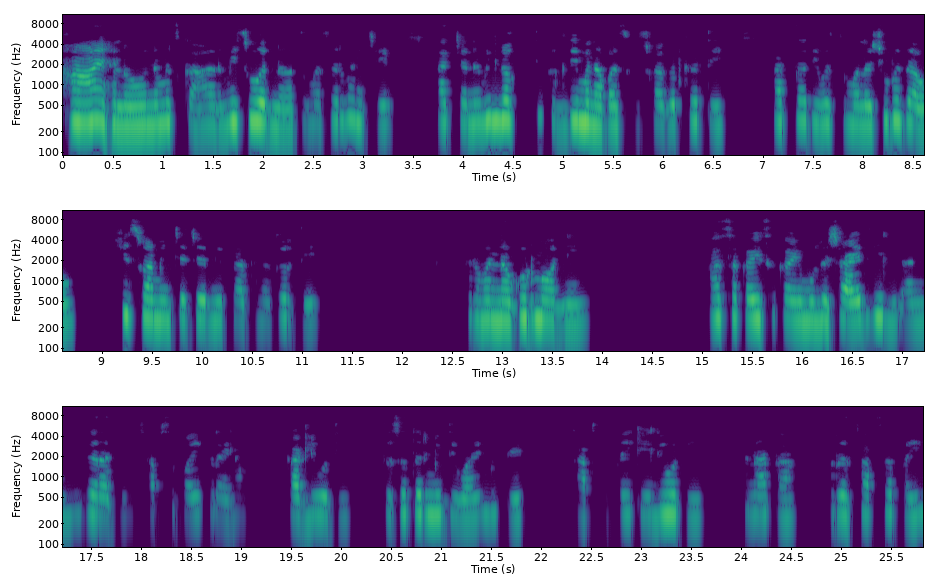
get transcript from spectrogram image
हाय, हॅलो, नमस्कार. मी सुवर्ण तुम्हा सर्वांचे आजच्या नवीन लोक अगदी मनापासून स्वागत करते. आजचा दिवस तुम्हाला शुभ जाओ श्री स्वामींच्या चरणी प्रार्थना करते. सर्वांना गुड मॉर्निंग. आज सकाळी सकाळी मुलं शाळेत गेली आणि मी घरातील साफसफाई करायला काढली होती. तसं तर मी दिवाळीमध्ये साफसफाई केली होती, पण आता परत साफसफाई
